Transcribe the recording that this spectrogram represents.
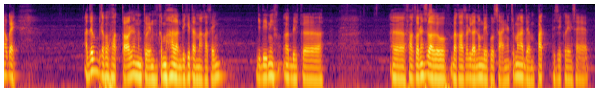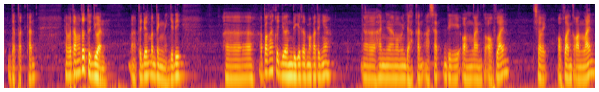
oke. Okay. ada beberapa faktor yang nentuin kemahalan digital marketing. Jadi ini lebih ke uh, faktornya selalu bakal tergantung dari perusahaannya. Cuman ada empat basically yang saya dapatkan. Yang pertama tuh tujuan. Nah, tujuan penting nih. Jadi uh, apakah tujuan digital marketingnya? Uh, hanya memindahkan aset di online ke offline, sorry offline ke online,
